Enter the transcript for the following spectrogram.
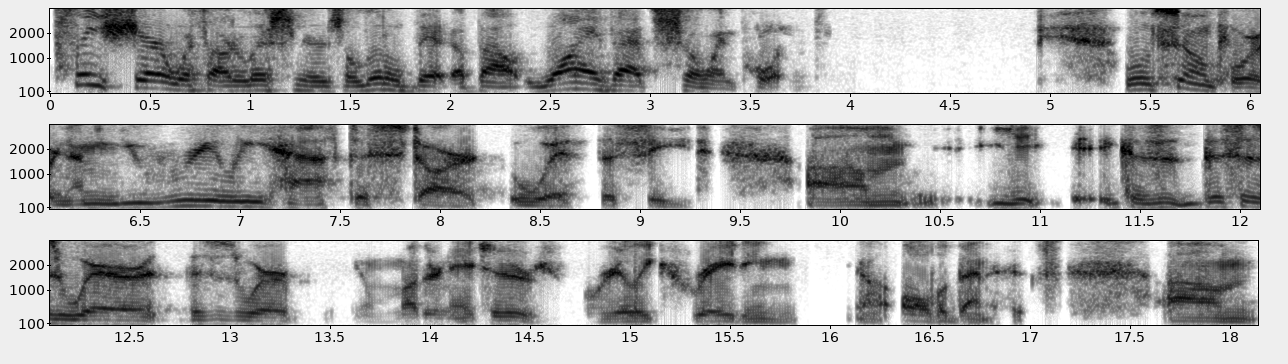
Please share with our listeners a little bit about why that's so important. Well, it's so important. I mean, you really have to start with the seed, um, because this is where this is where you know, Mother Nature is really creating you know, all the benefits. Um,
